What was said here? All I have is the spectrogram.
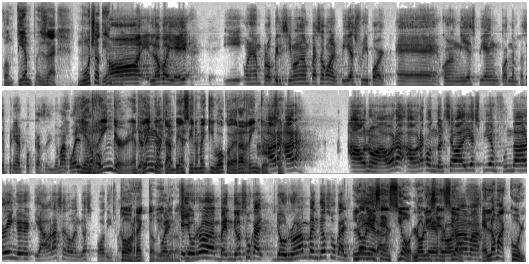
con tiempo, o sea, mucho tiempo. No, loco, y, ella- y un ejemplo, Bill Simon empezó con el BS Report, eh, con ESPN, cuando empezó el primer podcast. Yo me acuerdo. y en loco, Ringer, en yo Ringer tengo- yo- también, si no me equivoco, era Ringer. Ahora, sí. ahora, ah, no, ahora, ahora cuando él se va de E ESPN, funda Ringer y ahora se lo vendió a Spotify. Correcto, bien Igual que sí. Joe Rogan vendió su car Joe Rogan vendió su cartera. Lo licenció, lo licenció. Es lo más cool.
